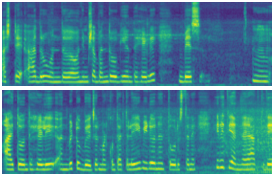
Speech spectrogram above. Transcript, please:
ಅಷ್ಟೇ, ಆದರೂ ಒಂದು ನಿಮಿಷ ಬಂದು ಹೋಗಿ ಅಂತ ಹೇಳಿ ಬೇಸ್ ಆಯಿತು ಅಂತ ಹೇಳಿ ಅಂದ್ಬಿಟ್ಟು ಬೇಜಾರು ಮಾಡ್ಕೊತಾ ಇರ್ತಾಳೆ. ಈ ವಿಡಿಯೋನ ತೋರಿಸ್ತಾನೆ, ಈ ರೀತಿ ಅನ್ಯಾಯ ಆಗ್ತಿದೆ,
